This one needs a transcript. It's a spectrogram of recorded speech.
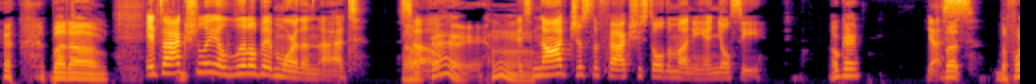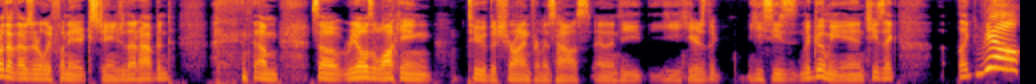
but um, It's actually a little bit more than that. So okay, hmm. it's not just the fact she stole the money, and you'll see. okay. Yes. But- before that, there was a really funny exchange that happened. um, so Ryo's walking to the shrine from his house, and then he he hears the he sees Megumi, and she's like, like Ryo,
